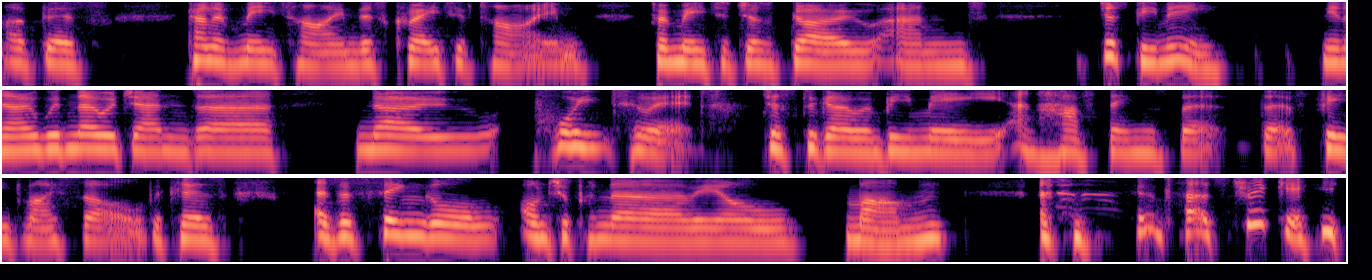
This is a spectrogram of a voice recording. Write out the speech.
of this kind of me time, this creative time for me to just go and just be me, you know, with no agenda, no point to it, just to go and be me and have things that that feed my soul. Because as a single entrepreneurial mum, that's tricky.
